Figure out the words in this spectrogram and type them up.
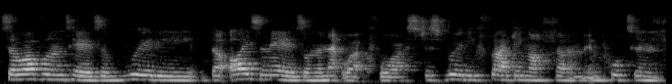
So our volunteers are really the eyes and ears on the network for us, just really flagging up um, important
